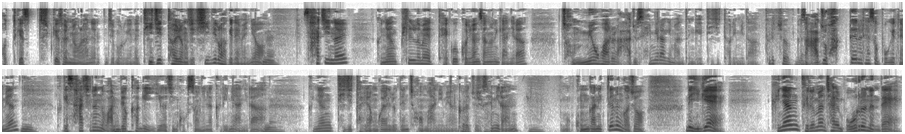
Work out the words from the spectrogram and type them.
어떻게 쉽게 설명을 하는지 모르겠는데 디지털 형식 CD로 하게 되면요. 네. 사진을 그냥 필름에 대고 그걸 현상하는 게 아니라 전묘화를 아주 세밀하게 만든 게 디지털입니다. 그렇죠. 그래서 아주 확대를 해서 보게 되면 음. 그게 사실은 완벽하게 이어진 곡선이나 그림이 아니라 네. 그냥 디지털 연과일로 된 점 아니면 그렇죠. 아주 세밀한 음. 뭐 공간이 뜨는 거죠. 근데 이게 그냥 들으면 잘 모르는데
